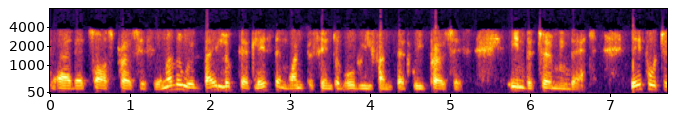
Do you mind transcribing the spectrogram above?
uh, that SARS processes. In other words, they looked at less than 1% of all refunds that we process in determining that. Therefore, to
